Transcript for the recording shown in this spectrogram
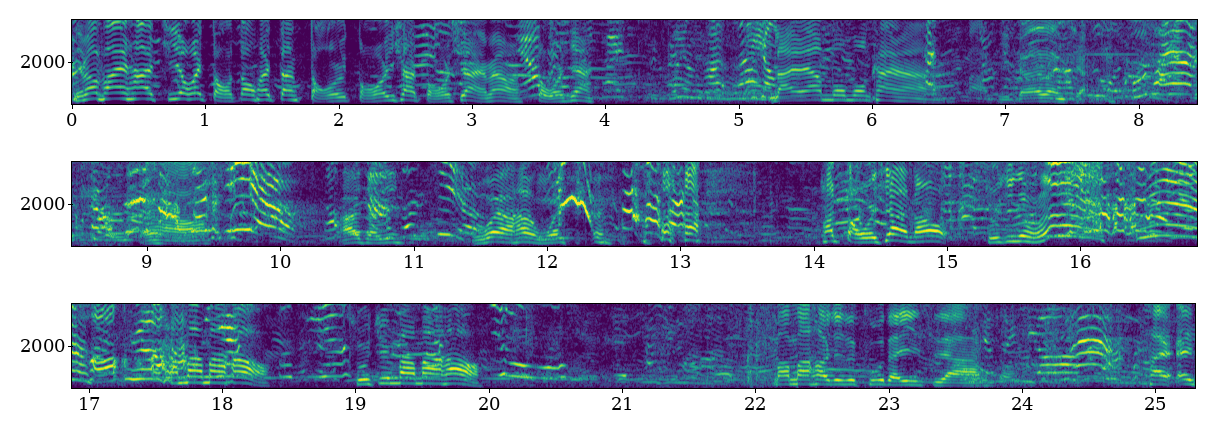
你有没有发现他的肌肉会抖动，会这样抖抖一下，抖一下，有没有？抖一下。来，要摸摸看啊！你不要乱讲。我是拍他的小很好生气啊，啊，小心！生气了。不会啊，他很温。他抖一下，然后淑君就 啊，好，他骂骂号，淑君骂骂号，骂骂号就是哭的意思啊。太哎，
